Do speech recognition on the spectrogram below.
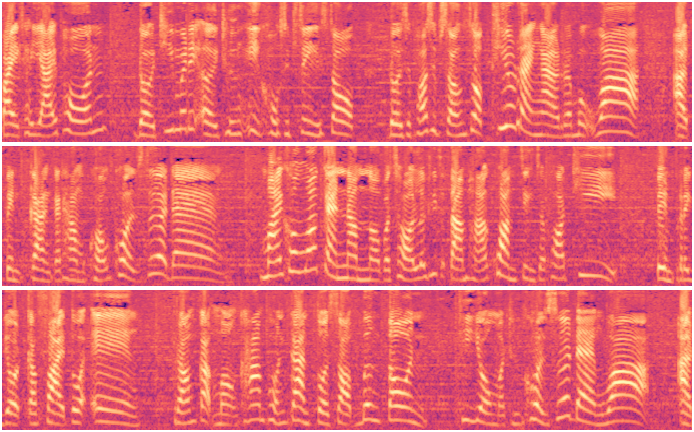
ไปขยายผล โดยที่ไม่ได้เอ่ยถึงอีก 64 ศพ โดยเฉพาะ 12 ศพที่รายงานระบุว่า อาจเป็นการกระทำของคนเสื้อแดง หมายความว่าแกนนำนปชเลือกที่จะตามหาความจริงเฉพาะที่เป็นประโยชน์กับฝ่ายตัวเอง พร้อมกับมองข้ามผลการตรวจสอบเบื้องต้น ที่โยงมาถึงคนเสื้อแดงว่าอาจ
